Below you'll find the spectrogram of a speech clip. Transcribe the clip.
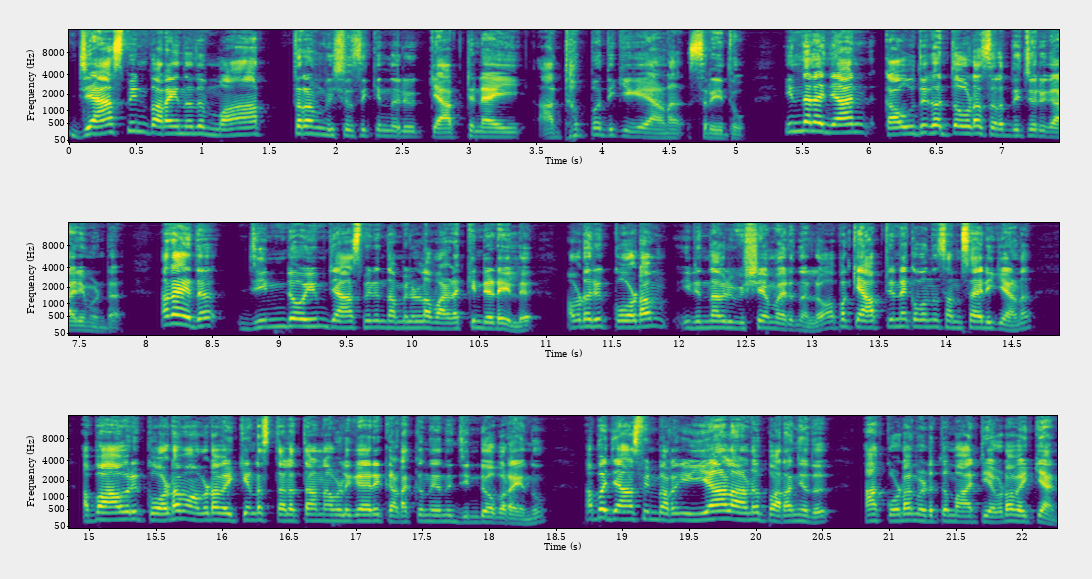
ജാസ്മിൻ പറയുന്നത് മാത്രം വിശ്വസിക്കുന്ന ഒരു ക്യാപ്റ്റനായി അധപ്പതിക്കുകയാണ് ശ്രീതു. ഇന്നലെ ഞാൻ കൗതുകത്തോടെ ശ്രദ്ധിച്ചൊരു കാര്യമുണ്ട്. അതായത് ജിൻഡോയും ജാസ്മിനും തമ്മിലുള്ള വഴക്കിന്റെ ഇടയിൽ അവിടെ ഒരു കുടം ഇരുന്ന ഒരു വിഷയം വരുന്നല്ലോ. അപ്പോൾ ക്യാപ്റ്റനൊക്കെ വന്ന് സംസാരിക്കുകയാണ്. അപ്പോൾ ആ ഒരു കുടം അവിടെ വെക്കേണ്ട സ്ഥലത്താണ് അവൾ കയറി കിടക്കുന്നതെന്ന് ജിൻഡോ പറയുന്നു. അപ്പോൾ ജാസ്മിൻ പറഞ്ഞു ഇയാളാണ് പറഞ്ഞത് ആ കുടം എടുത്ത് മാറ്റി അവിടെ വയ്ക്കാൻ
